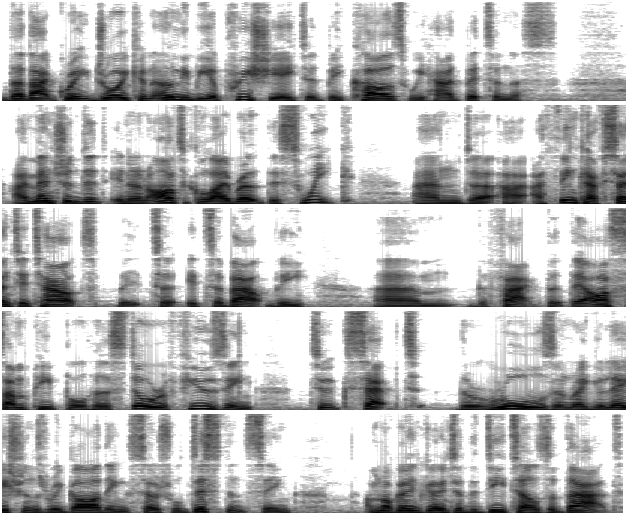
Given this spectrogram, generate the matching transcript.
that that great joy can only be appreciated because we had bitterness. I mentioned it in an article I wrote this week, and uh, I think I've sent it out. It's, uh, it's about the um, the fact that there are some people who are still refusing to accept the rules and regulations regarding social distancing. I'm not going to go into the details of that,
